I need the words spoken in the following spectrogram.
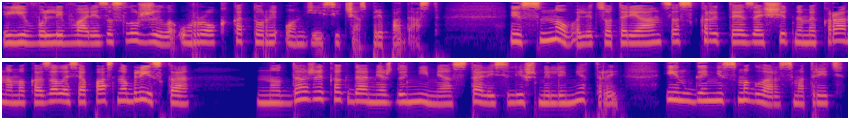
И его Ливари заслужила урок, который он ей сейчас преподаст. И снова лицо Тарианца, скрытое защитным экраном, оказалось опасно близко. Но даже когда между ними остались лишь миллиметры, Инга не смогла рассмотреть,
